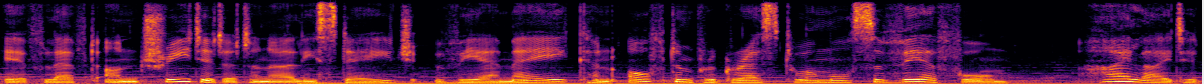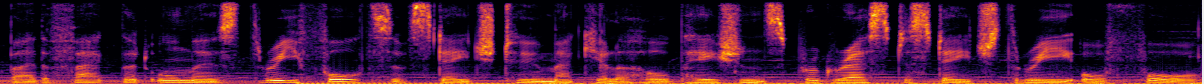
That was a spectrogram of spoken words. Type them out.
if left untreated at an early stage, VMA can often progress to a more severe form, highlighted by the fact that almost three-fourths of stage 2 macular hole patients progress to stage 3 or 4.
